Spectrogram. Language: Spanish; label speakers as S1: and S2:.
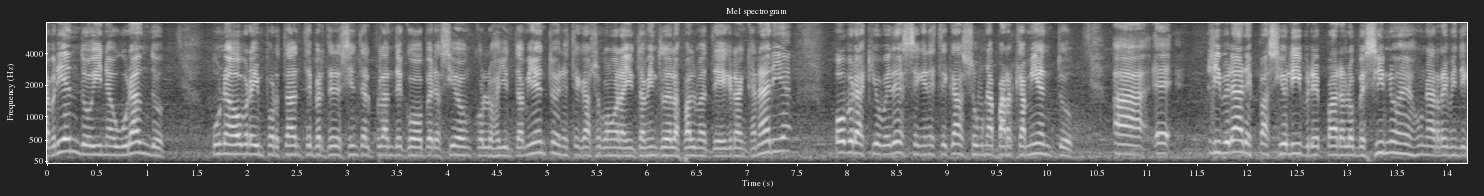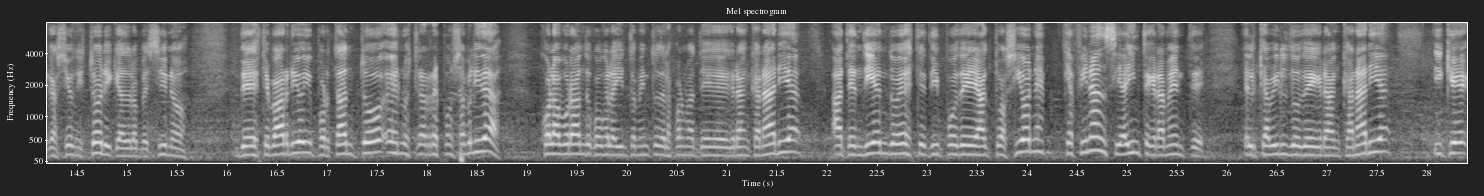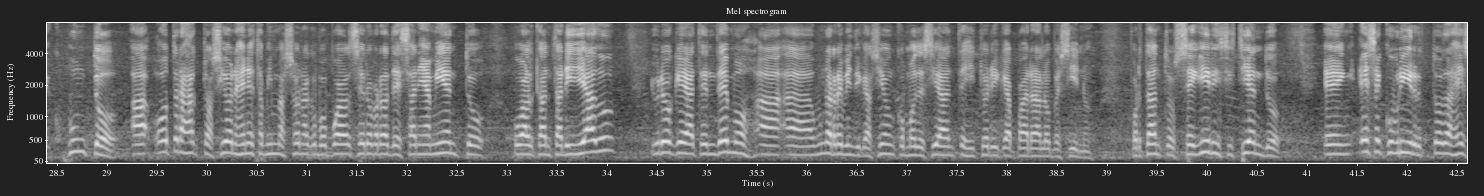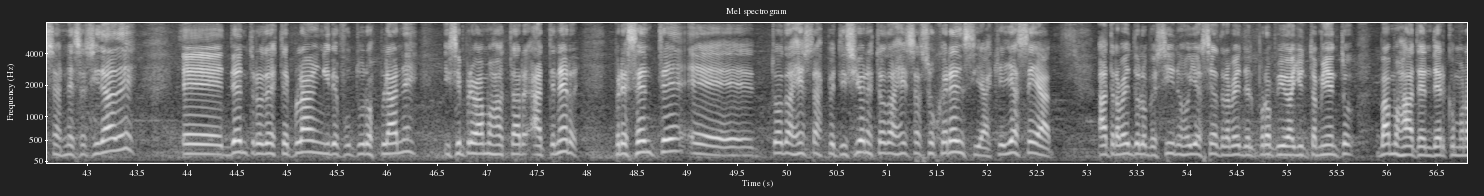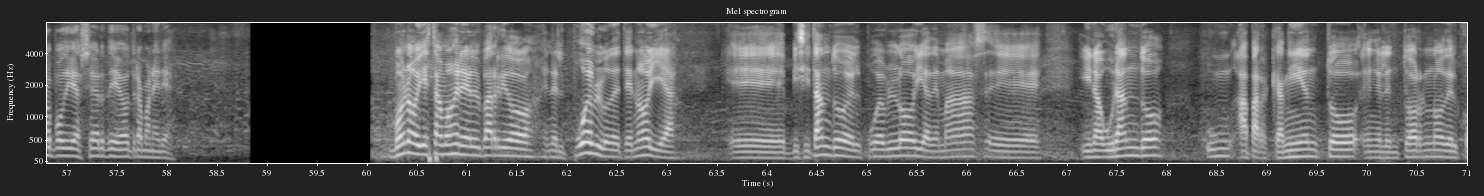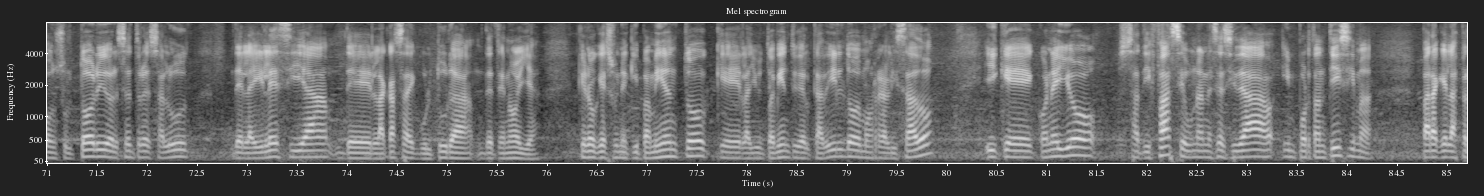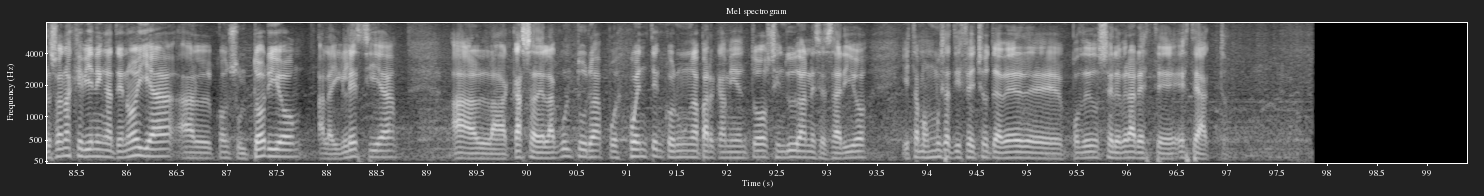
S1: abriendo inaugurando una obra importante perteneciente al plan de cooperación con los ayuntamientos, en este caso con el Ayuntamiento de Las Palmas de Gran Canaria, obras que obedecen en este caso un aparcamiento a eh, liberar espacio libre para los vecinos, es una reivindicación histórica de los vecinos de este barrio y por tanto es nuestra responsabilidad colaborando con el Ayuntamiento de Las Palmas de Gran Canaria, atendiendo este tipo de actuaciones que financia íntegramente el Cabildo de Gran Canaria y que junto a otras actuaciones en esta misma zona como puedan ser obras de saneamiento o alcantarillado, yo creo que atendemos a, una reivindicación, como decía antes, histórica para los vecinos. Por tanto, seguir insistiendo en ese cubrir todas esas necesidades eh, dentro de este plan y de futuros planes y siempre vamos a estar a tener presente eh, todas esas peticiones, todas esas sugerencias que ya sea a través de los vecinos o ya sea a través del propio ayuntamiento, vamos a atender como no podía ser de otra manera.
S2: Bueno, hoy estamos en el barrio, en el pueblo de Tenoya, eh, visitando el pueblo y además eh, inaugurando un aparcamiento en el entorno del consultorio, del centro de salud, de la iglesia, de la Casa de Cultura de Tenoya. Creo que es un equipamiento que el Ayuntamiento y el Cabildo hemos realizado y que con ello satisface una necesidad importantísima para que las personas que vienen a Tenoya, al consultorio, a la iglesia, a la Casa de la Cultura, pues cuenten con un aparcamiento sin duda necesario y estamos muy satisfechos de haber eh, podido celebrar este, este acto.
